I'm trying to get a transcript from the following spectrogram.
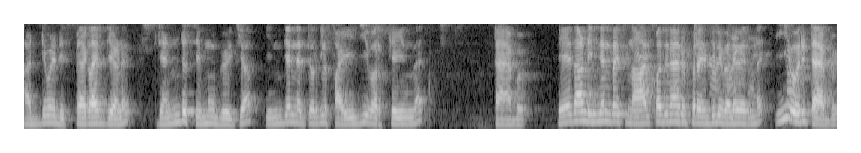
അടിപൊളി ഡിസ്പ്ലേ ക്ലാരിറ്റിയാണ് രണ്ട് സിം ഉപയോഗിക്കുക. ഇന്ത്യൻ നെറ്റ്വർക്കിൽ ഫൈവ് ജി വർക്ക് ചെയ്യുന്ന ടാബ് ഏതാണ്ട് ഇന്ത്യൻ പ്രൈസ് നാൽപ്പതിനായിരം റുപ്യ റേഞ്ചിൽ വില വരുന്ന ഈ ഒരു ടാബ്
